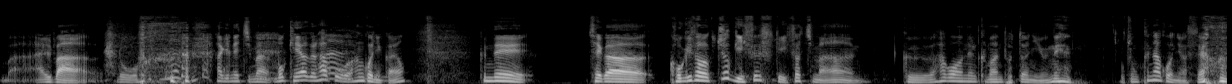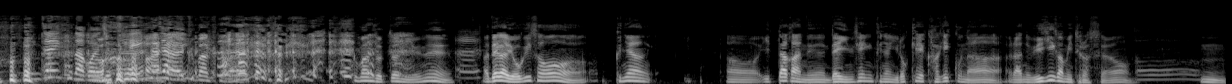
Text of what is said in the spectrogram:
뭐 알바로 하긴 했지만 뭐 계약을 하고 한 거니까요. 근데 제가 거기서 쭉 있을 수도 있었지만 그 학원을 그만뒀던 이유는 좀 큰 학원이었어요. 굉장히 큰 학원이죠. 굉장히. 그만 그만. 그만뒀던 이유는 아, 내가 여기서 그냥 어 있다가는 내 인생이 그냥 이렇게 가겠구나라는 위기감이 들었어요. 어, 음.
